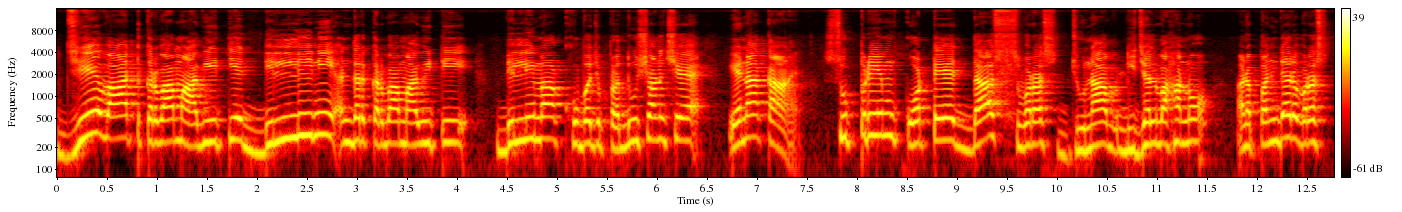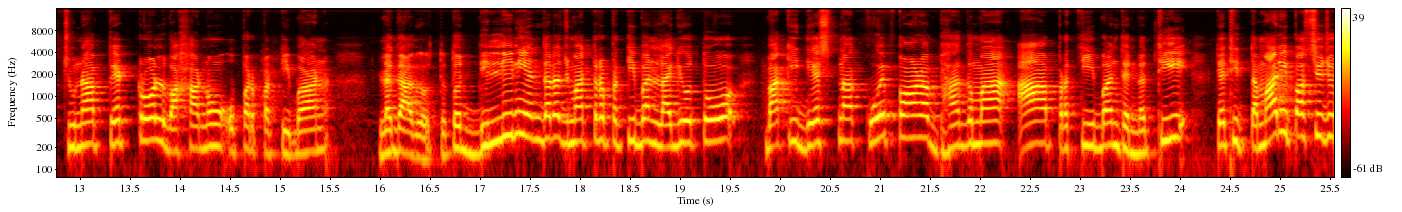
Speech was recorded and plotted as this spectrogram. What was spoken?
જે વાત કરવામાં આવી હતી એ દિલ્હીની અંદર કરવામાં આવી હતી. દિલ્હીમાં ખૂબ જ પ્રદૂષણ છે. એના કારણે સુપ્રીમ કોર્ટે દસ વર્ષ જૂના ડીઝલ વાહનો અને પંદર વર્ષ જૂના પેટ્રોલ વાહનો ઉપર પ્રતિબંધ લગાવ્યો હતો. તો દિલ્હીની અંદર જ માત્ર પ્રતિબંધ લાગ્યો હતો બાકી દેશના કોઈ પણ ભાગમાં આ પ્રતિબંધ નથી. તેથી તમારી પાસે જો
